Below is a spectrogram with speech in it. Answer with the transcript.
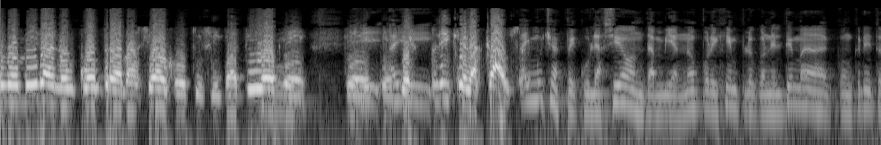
uno mira no encuentra demasiado justificativo que, que, explique las causas. Hay mucha especulación también, ¿no? Por ejemplo, con el tema concreto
